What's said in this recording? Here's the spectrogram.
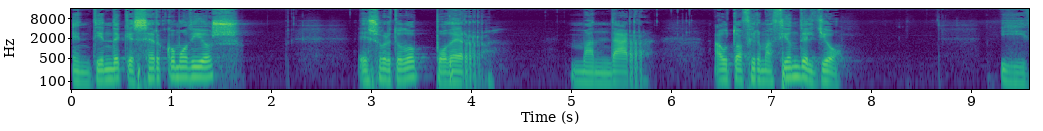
entiende que ser como Dios es sobre todo poder, mandar, autoafirmación del yo. Y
